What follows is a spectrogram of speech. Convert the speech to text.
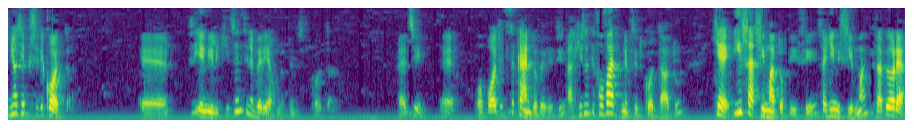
νιώθει επιθετικότητα. Ε, οι ενήλικοι δεν την εμπεριέχουν αυτή την επιθετικότητα. Έτσι. Ε, οπότε τι θα κάνει το παιδί, αρχίζει να τη φοβάται την επιθετικότητά του και ή θα θυματοποιηθεί, θα γίνει θύμα και θα πει: Ωραία,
